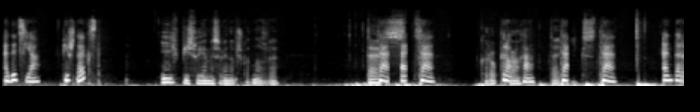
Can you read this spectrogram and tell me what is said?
Edycja. Wpisz tekst. i wpisujemy sobie na przykład nazwę T. test. E. T. Kropka. T. txt. T. Enter.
